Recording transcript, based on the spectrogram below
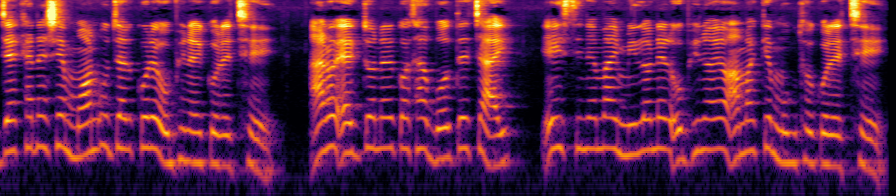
যেখানে সে মন উজাড় করে অভিনয় করেছে। আরও একজনের কথা বলতে চাই, এই সিনেমায় মিলনের অভিনয়ও আমাকে মুগ্ধ করেছে।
